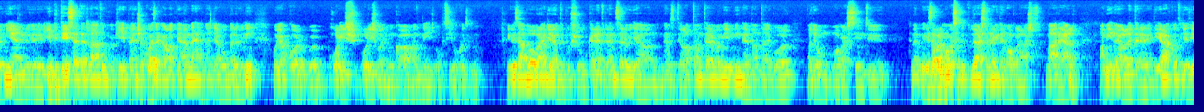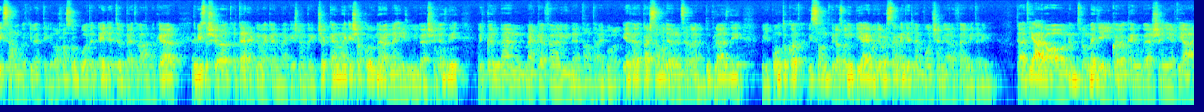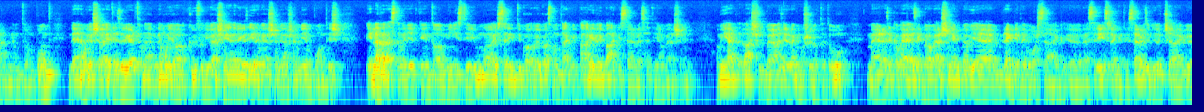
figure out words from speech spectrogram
milyen építészetet látunk a képen, és akkor ezek alapján lehet nagyjából belülni, hogy akkor hol is, hol is vagyunk a, a négy opció közül. Igazából van egy olyan típusú keretrendszer, ugye a Nemzeti Alaptanterv, ami minden tantályból nagyon magas szintű, nem, igazából nem magas szintű tudást, hanem rengeteg magolást vár el, ami nagyon letereli diákat, hogy az évszámokat kivették az atlaszokból, tehát egyre többet várnak el, de biztos, hogy a terhek növekednek és nem pedig csökkennek, és akkor nagyon nehéz úgy versenyezni, hogy közben meg kell felelni minden tantályból. Illetve persze a magyar rendszerben lehet duplázni, ugye pontokat, viszont például az olimpiája Magyarországon egyetlen pont sem jár a felvételén. Tehát jár a, nem tudom, megyei kajakkenú versenyért jár, nem tudom, pont, de nem hogy a selejtezőért, hanem nem a külföldi versenyért, még az éremért sem jár semmilyen pont. És én leveleztem egyébként a minisztériummal, és szerintük a, ők azt mondták még pár éve, hogy bárki szervezhet ilyen versenyt. Ami hát lássuk be azért megmosolyogtató, mert ezek a, ezekben a versenyekben ugye rengeteg ország vesz részt, rengeteg szervezőbizottság,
